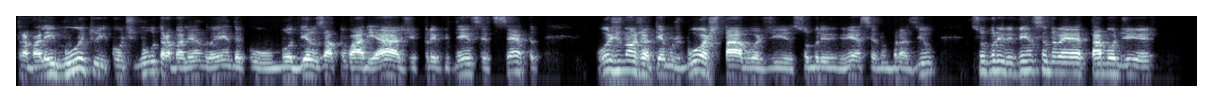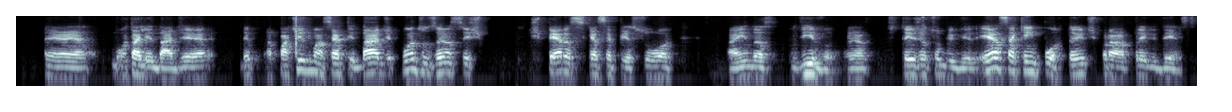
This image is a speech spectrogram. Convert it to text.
trabalhei muito e continuo trabalhando ainda com modelos atuariais de previdência, etc. Hoje nós já temos boas tábuas de sobrevivência no Brasil. Sobrevivência não é tábua de é, mortalidade, é a partir de uma certa idade, quantos anos espera-se que essa pessoa ainda viva, né, esteja sobrevivendo. Essa que é importante para a Previdência.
